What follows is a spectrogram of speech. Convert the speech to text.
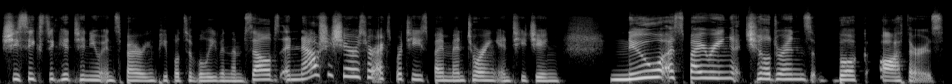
She seeks to continue inspiring people to believe in themselves, and now she shares her expertise by mentoring and teaching new aspiring children's book authors.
